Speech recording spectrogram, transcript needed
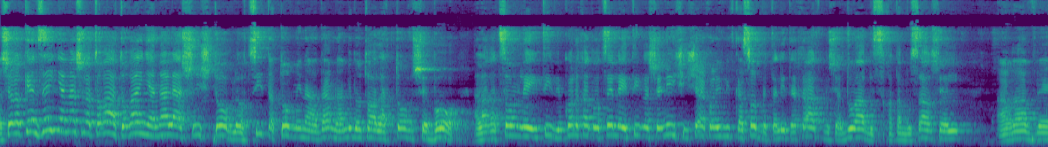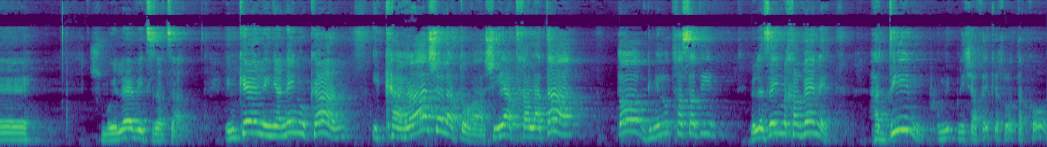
אשר על כן זה עניינה של התורה, התורה עניינה להשריש טוב, להוציא את הטוב מן האדם, להעמיד אותו על הטוב שבו, על הרצון להיטיב, אם כל אחד רוצה להיטיב לשני, שישה יכולים להתכסות בטלית אחד, כמו שידוע בשיחת המוסר של הרב אה, שמואלביץ זצ"ל. אם כן, לענייננו כאן, עיקרה של התורה, שהיא התחלתה, טוב, גמילות חסדים, ולזה היא מכוונת. הדין הוא מפני שאחרי ככלות הכל,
